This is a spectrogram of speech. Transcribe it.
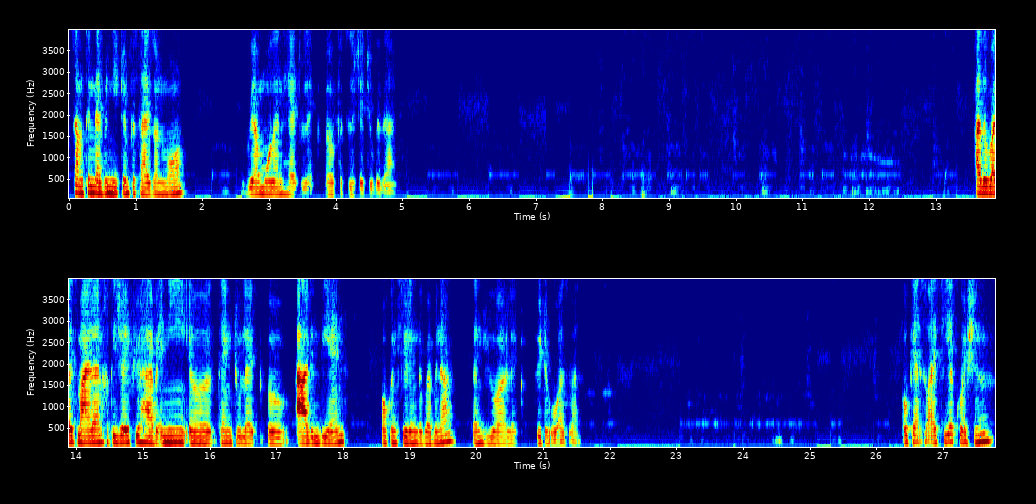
Something that we need to emphasize on more? We are more than here to like uh, facilitate you with that. Otherwise, Myra and Khatija, if you have any uh, thing to like uh, add in the end for concluding the webinar, then you are like free to go as well. Okay, so I see a question.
